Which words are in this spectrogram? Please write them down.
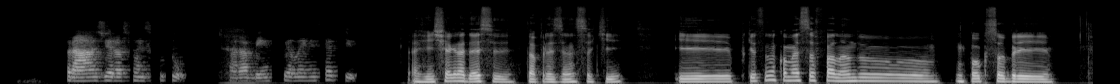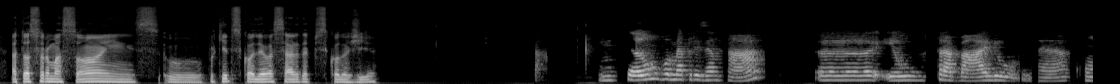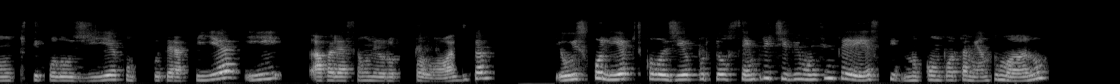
para gerações futuras. Parabéns pela iniciativa. A gente agradece tua presença aqui. E por que tu não começa falando um pouco sobre as tuas formações, o por que tu escolheu essa área da psicologia? Então, vou me apresentar. Uh, eu trabalho né, com psicologia, com psicoterapia e avaliação neuropsicológica. Eu escolhi a psicologia porque eu sempre tive muito interesse no comportamento humano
